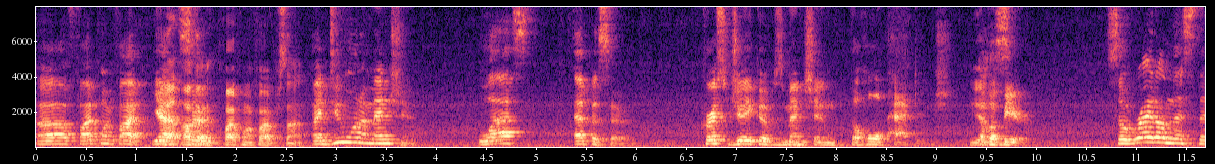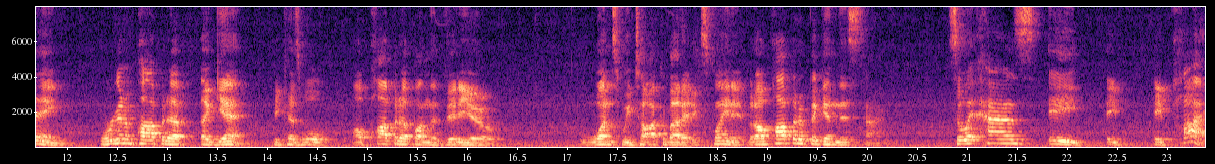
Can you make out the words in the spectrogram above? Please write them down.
Uh, five point five. Yeah. so Okay. Five point five percent. I do want to mention, last episode, Chris Jacobs mentioned the whole package of a beer. So right on this thing, we're gonna pop it up again because we'll I'll pop it up on the video once we talk about it, explain it, but I'll pop it up again this time. So it has a a, a pie.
